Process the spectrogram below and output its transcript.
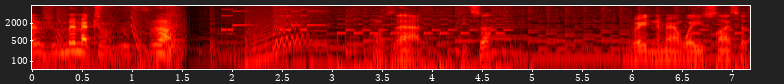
There's mimics. Uh. What was that? Pizza? Great no matter where you slice it.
